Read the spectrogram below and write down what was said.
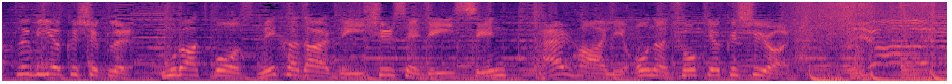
farklı bir yakışıklı. Murat Boz ne kadar değişirse değişsin her hali ona çok yakışıyor. Yarın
